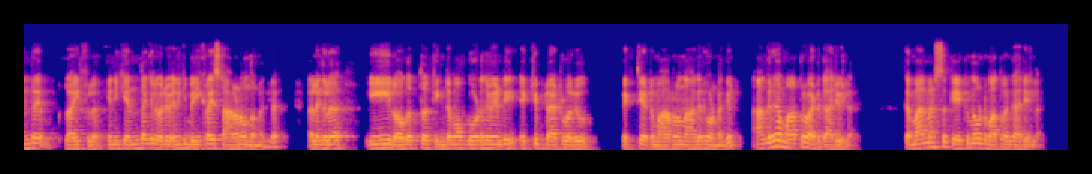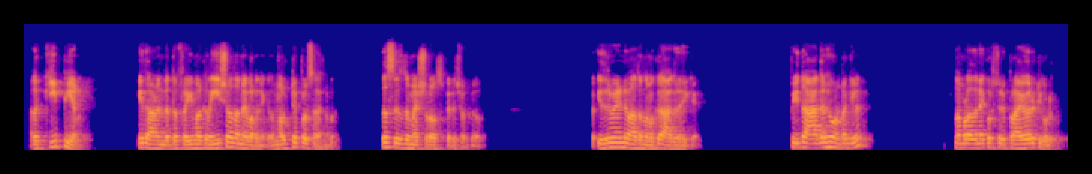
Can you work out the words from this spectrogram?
എന്റെ ലൈഫിൽ എനിക്ക് എന്തെങ്കിലും ഒരു എനിക്ക് ബി ക്രൈസ്റ്റ് ആകണമെന്നുണ്ടെങ്കിൽ അല്ലെങ്കിൽ ഈ ലോകത്ത് കിങ്ഡം ഓഫ് ഗോഡിന് വേണ്ടി എക്യുപ്ഡ് ആയിട്ടുള്ള ഒരു വ്യക്തിയായിട്ട് മാറണമെന്ന് ആഗ്രഹം ഉണ്ടെങ്കിൽ ആഗ്രഹം മാത്രമായിട്ട് കാര്യമില്ല. കമാൻഡ്മെന്റ്സ് കേൾക്കുന്നതുകൊണ്ട് മാത്രം കാര്യമില്ല. അത് കീപ്പ് ചെയ്യണം. ഇതാണ് ഇന്നത്തെ ഫ്രെയിം വർക്ക് ഈശോ തന്നെ പറഞ്ഞത് മൾട്ടിപ്പിൾ സ്ഥലങ്ങൾ. This is the measure of spiritual growth ഇതിനു വേണ്ടി മാത്രം നമുക്ക് ആഗ്രഹിക്കാം. അപ്പൊ ഇത് ആഗ്രഹം ഉണ്ടെങ്കിൽ നമ്മൾ അതിനെക്കുറിച്ച് ഒരു പ്രയോറിറ്റി കൊടുക്കും.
